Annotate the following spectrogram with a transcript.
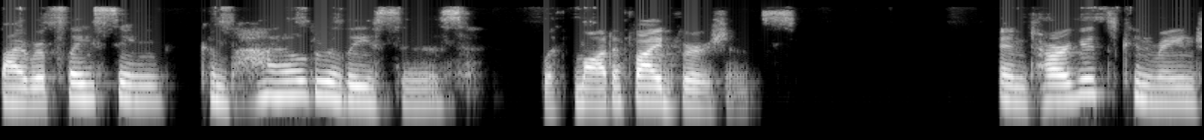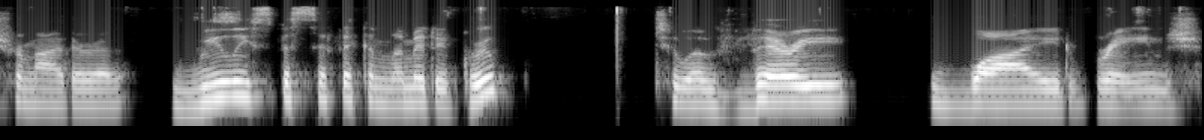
by replacing compiled releases with modified versions. And targets can range from either a really specific and limited group to a very wide range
